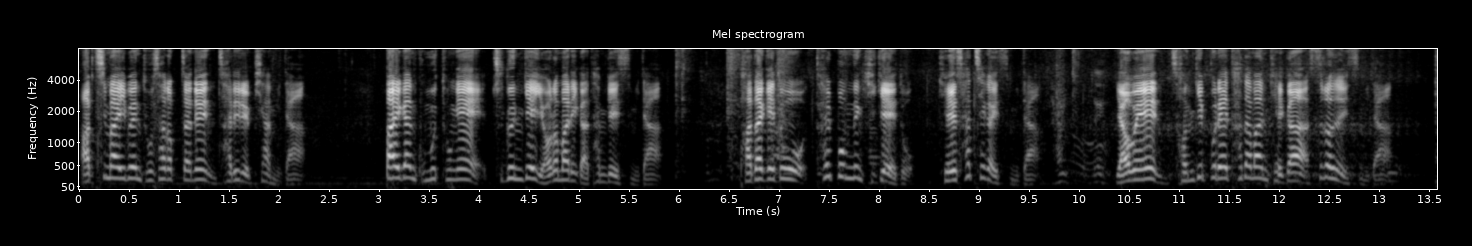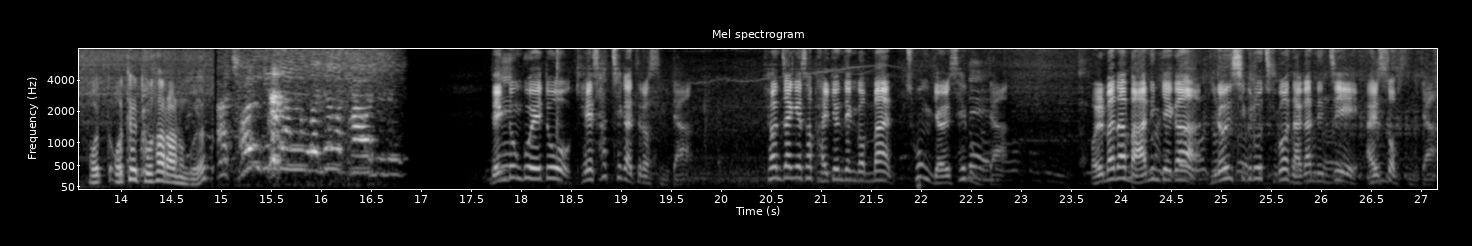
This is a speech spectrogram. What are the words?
앞치마 입은 도살업자는 자리를 피합니다. 빨간 고무통에 죽은 개 여러 마리가 담겨 있습니다. 바닥에도 털 뽑는 기계에도 개 사체가 있습니다. 야외엔 전기불에 타담한 개가 쓰러져 있습니다. 어, 어떻게 도살하는 거예요? 아, 전기 거죠, 다. 냉동고에도 개 사체가 들었습니다. 현장에서 발견된 것만 총 13구입니다. 얼마나 많은 개가 이런 식으로 죽어 나갔는지 알 수 없습니다.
